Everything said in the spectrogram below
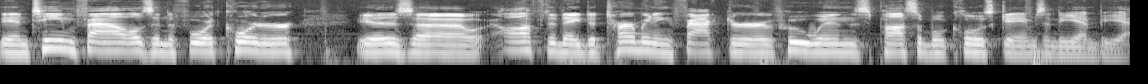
and team fouls in the fourth quarter is uh, often a determining factor of who wins possible close games in the NBA.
